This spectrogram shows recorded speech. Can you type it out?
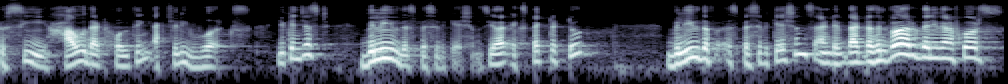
to see how that whole thing actually works. You can just believe the specifications. You are expected to believe the specifications and if that does not work then you can of course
